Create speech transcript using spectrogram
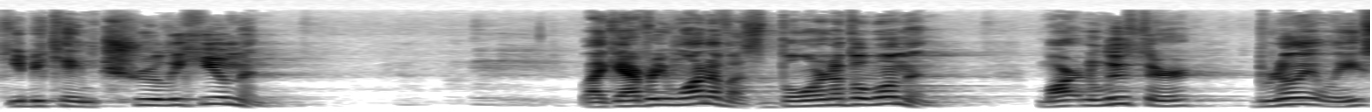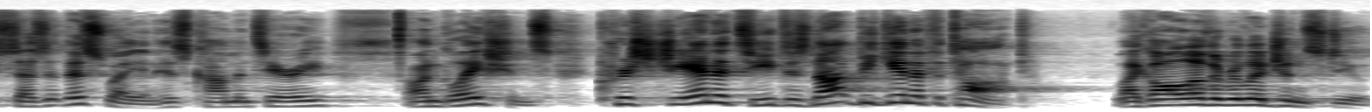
He became truly human, like every one of us, born of a woman. Martin Luther brilliantly says it this way in his commentary on Galatians Christianity does not begin at the top, like all other religions do,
